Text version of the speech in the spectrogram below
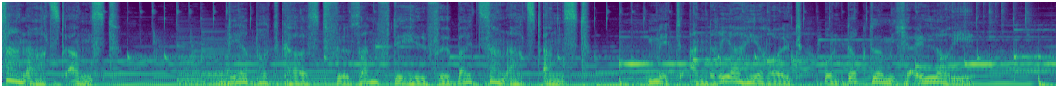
Zahnarztangst. Der Podcast für sanfte Hilfe bei Zahnarztangst. Mit Andrea Herold und Dr. Michael Loi.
